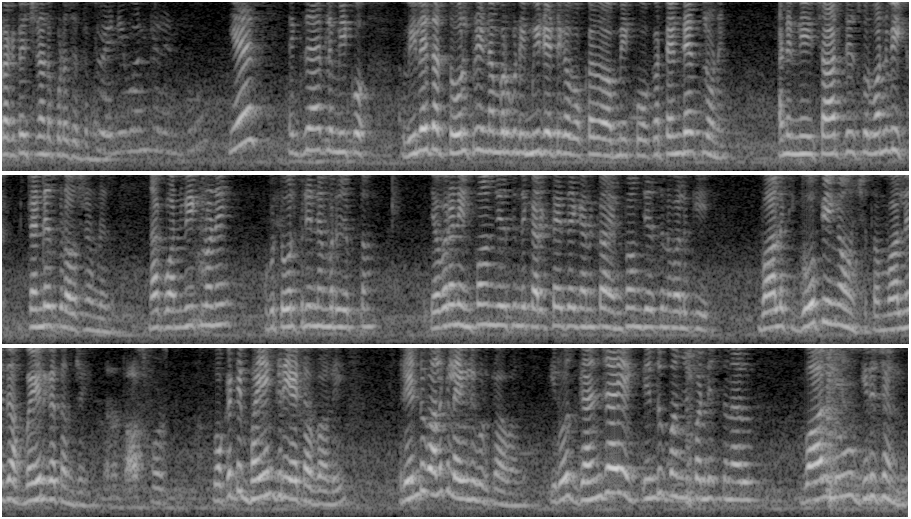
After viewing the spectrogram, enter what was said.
ప్రకటించడానికి కూడా సో సిద్ధమే anyone can inform us exactly మీకు వీలైతే టోల్ ఫ్రీ నెంబర్ కూడా ఇమీడియట్గా ఒక మీకు ఒక టెన్ డేస్లోనే. అంటే నీ ఛార్జ్ తీసుకుని వన్ వీక్ టెన్ డేస్ కూడా అవసరం లేదు. నాకు వన్ వీక్లోనే ఒక టోల్ ఫ్రీ నెంబర్ చెప్తాం. ఎవరైనా ఇన్ఫామ్ చేసింది కరెక్ట్ అయితే కనుక ఇన్ఫామ్ చేసిన వాళ్ళకి వాళ్ళకి గోప్యంగా ఉంచుతాం. వాళ్ళని ఏదో బహిర్గతం చేయం. ఒకటి భయం క్రియేట్ అవ్వాలి. రెండు వాళ్ళకి లైవ్లీహుడ్ కావాలి. ఈరోజు గంజాయి ఎందుకు పంచి పండిస్తున్నారు? వాళ్ళు గిరిజనులు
